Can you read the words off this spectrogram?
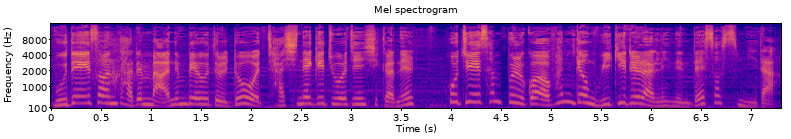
무대에 선 다른 많은 배우들도 자신에게 주어진 시간을 호주의 산불과 환경 위기를 알리는 데 썼습니다.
